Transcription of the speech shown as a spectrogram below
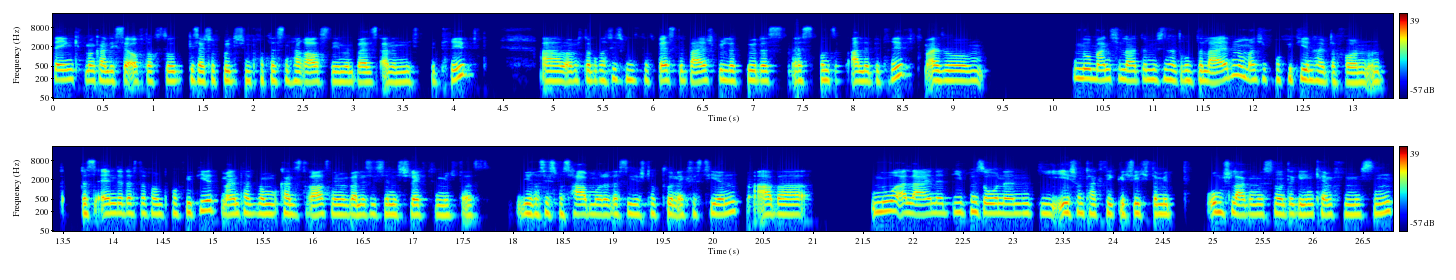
denkt, man kann sich sehr oft auch so gesellschaftspolitischen Prozessen herausnehmen, weil es einen nicht betrifft. Ähm, aber ich glaube, Rassismus ist das beste Beispiel dafür, dass es uns alle betrifft. Also nur manche Leute müssen halt darunter leiden und manche profitieren halt davon. Und das Ende, das davon profitiert, meint halt, man kann es rausnehmen, weil es ist ja nicht schlecht für mich, dass wir Rassismus haben oder dass diese Strukturen existieren. Aber nur alleine die Personen, die eh schon tagtäglich sich damit umschlagen müssen und dagegen kämpfen müssen,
